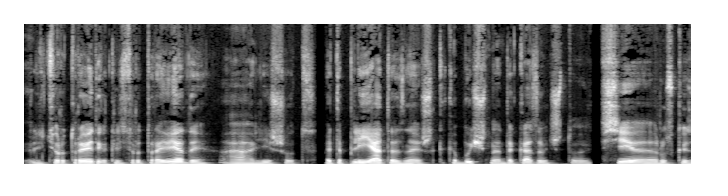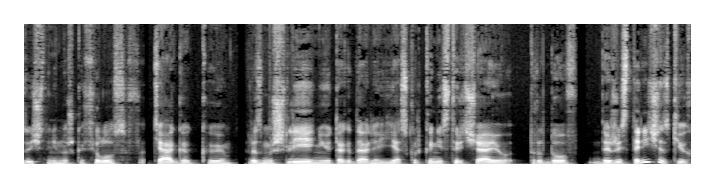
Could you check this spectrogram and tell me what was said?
литературоведы как литературоведы, а лишь вот эта плеяда, знаешь, как обычно, доказывает, что все русскоязычные немножко философы. Тяга к размышлению и так далее. Я сколько не встречаю трудов даже исторических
